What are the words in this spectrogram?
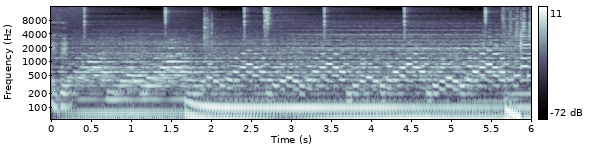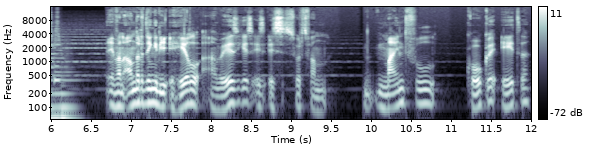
Mm -hmm. Een van de andere dingen die heel aanwezig is, is, is een soort van mindful koken, eten,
